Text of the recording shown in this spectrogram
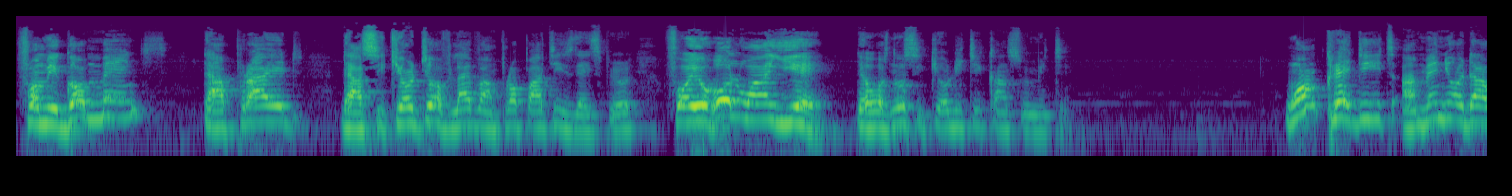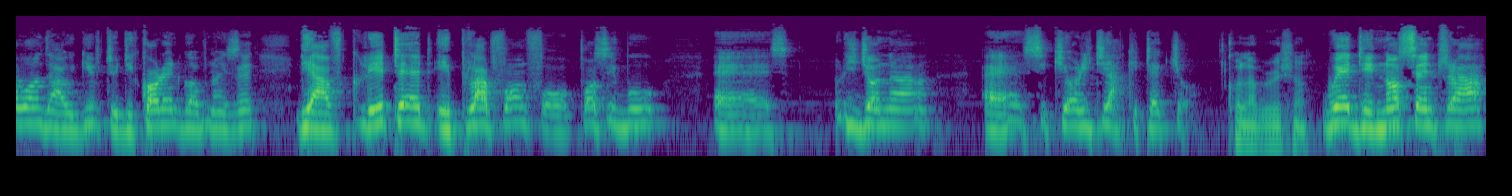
From a government that pride that security of life and property is their spirit, for a whole one year, there was no security council meeting. One credit and many other ones I will give to the current governor is that they have created a platform for possible uh, regional uh, security architecture. Collaboration. Where the North Central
